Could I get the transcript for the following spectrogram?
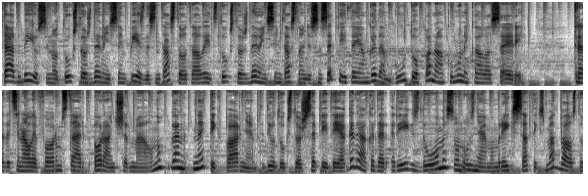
Tāda bijusi no 1958. līdz 1987. gadam gūto panākumu unikālā sērija. Tradicionālie formu stērpi oranžs ar melnu gan netika pārņemti 2007. gadā, kad ar Rīgas domes un uzņēmumu Rīgas satiksmu atbalstu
